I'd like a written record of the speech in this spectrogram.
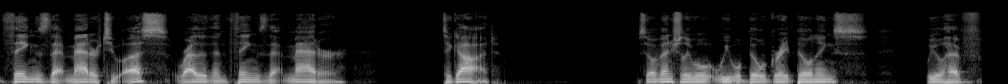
things that matter to us rather than things that matter to God. So eventually, we'll, we will build great buildings we will have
